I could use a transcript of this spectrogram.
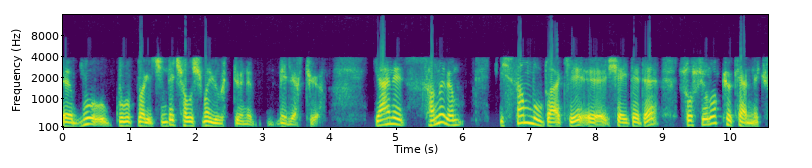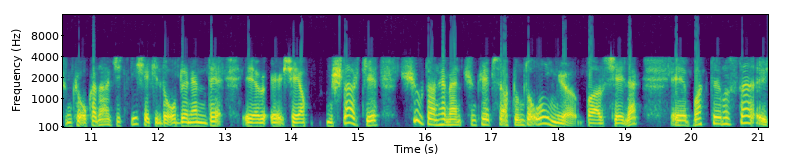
e, bu gruplar içinde çalışma yürüttüğünü belirtiyor. Yani sanırım İstanbul'daki e, şeyde de sosyolog kökenli çünkü o kadar ciddi şekilde o dönemde e, e, şey yapmışlar ki şuradan hemen çünkü hepsi aklımda olmuyor bazı şeyler. Baktığımızda e,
